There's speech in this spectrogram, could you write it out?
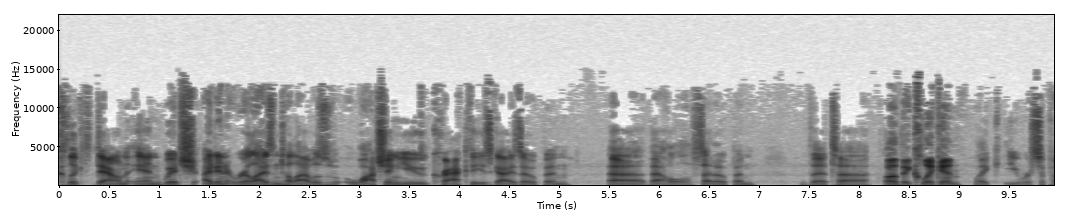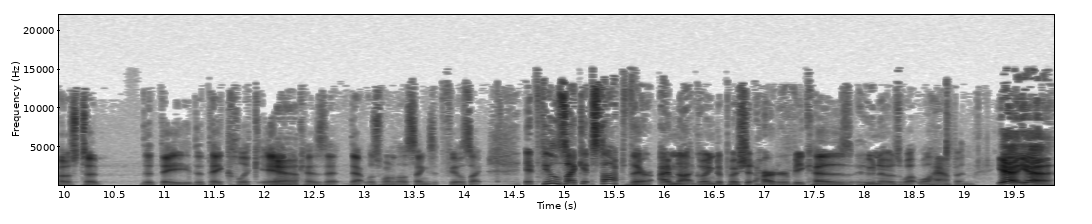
clicked down in which I didn't realize until I was watching you crack these guys open uh that whole set open that uh Oh, they click in. like you were supposed to that they that they click in Yeah. because that that was one of those things that feels like it feels like it stopped there. I'm not going to push it harder because who knows what will happen. Yeah, yeah.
